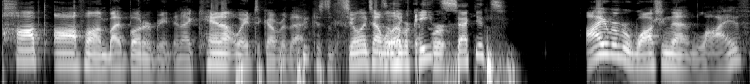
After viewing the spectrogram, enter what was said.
popped off on by Butterbean, and I cannot wait to cover that because it's the only time we'll like ever eight cover. seconds. I remember watching that live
